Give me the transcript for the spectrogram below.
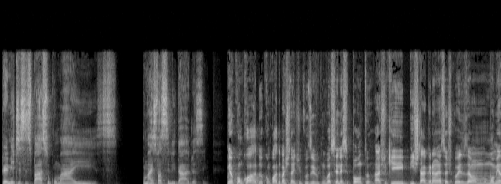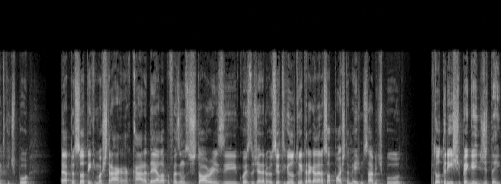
permite esse espaço com mais, com mais facilidade, assim. Eu concordo, concordo bastante, inclusive, com você nesse ponto. Acho que Instagram, essas coisas, é um momento que, tipo, é, a pessoa tem que mostrar a cara dela para fazer uns stories e coisas do gênero. Eu sinto que no Twitter a galera só posta mesmo, sabe? Tipo, tô triste, peguei e digitei.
